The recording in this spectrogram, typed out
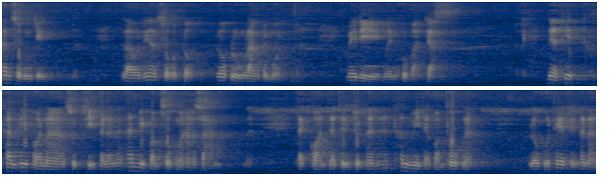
ท่านสุขจริงเราเนี่ยสกปรกโรครุงรังไปหมด ไม่ดีเหมือนครูบาอาจารย์เนี่ยที่ท่านที่ภาวนาสุดขีดไปแล้วนะท่านมีความสุขมหาศาลแต่ก่อนจะถึงจุดนั้นท่านมีแต่ความทุกข์นะหลวงปู่เทศถึงขนาด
